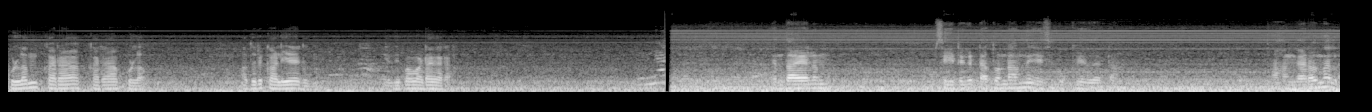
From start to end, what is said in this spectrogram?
കുളം കര കര കുളം. അതൊരു കളിയായിരുന്നു. ഇതിപ്പോൾ വടകര. എന്തായാലും സീറ്റ് കിട്ടാത്തതുകൊണ്ടാണ് എ സി ബുക്ക് ചെയ്തിട്ടാണ് അഹങ്കാരമൊന്നുമല്ല.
